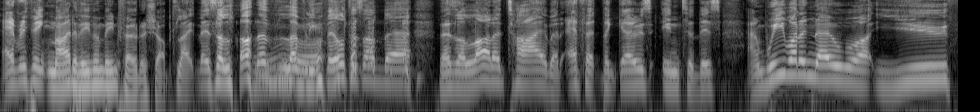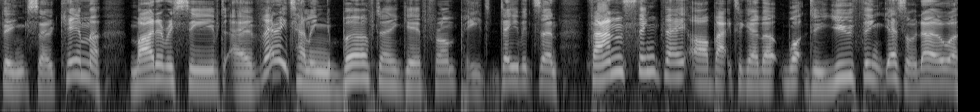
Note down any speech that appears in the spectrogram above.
Everything might have even been photoshopped. Like there's a lot of lovely filters on there. There's a lot of time and effort that goes into this, and we want to know what you think. So Kim might have received a very telling birthday gift from Pete Davidson. Fans think they are back together. What do you think? Yes or no?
